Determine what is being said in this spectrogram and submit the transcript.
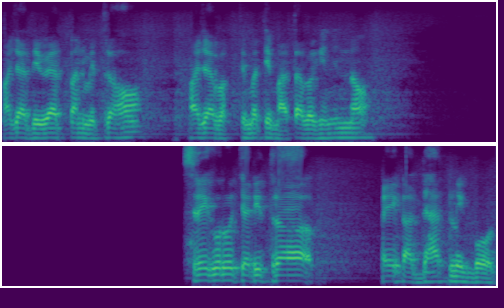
माझ्या दिव्यात्मन मित्र हो। माझ्या भक्तिमती माता भगिनींनो श्री गुरु चरित्र एक आध्यात्मिक बोध।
